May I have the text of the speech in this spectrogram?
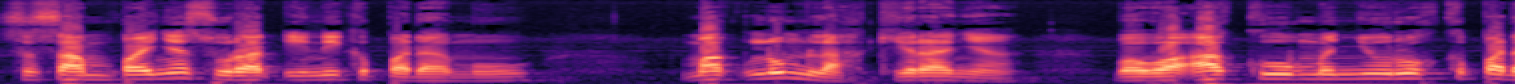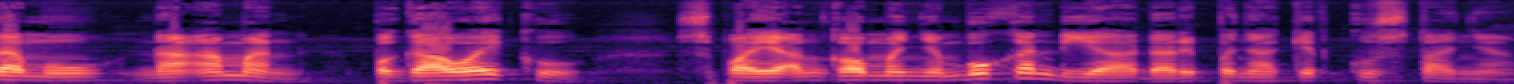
Sesampainya surat ini kepadamu, maklumlah kiranya bahwa aku menyuruh kepadamu Naaman, pegawaiku, supaya engkau menyembuhkan dia dari penyakit kustanya.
